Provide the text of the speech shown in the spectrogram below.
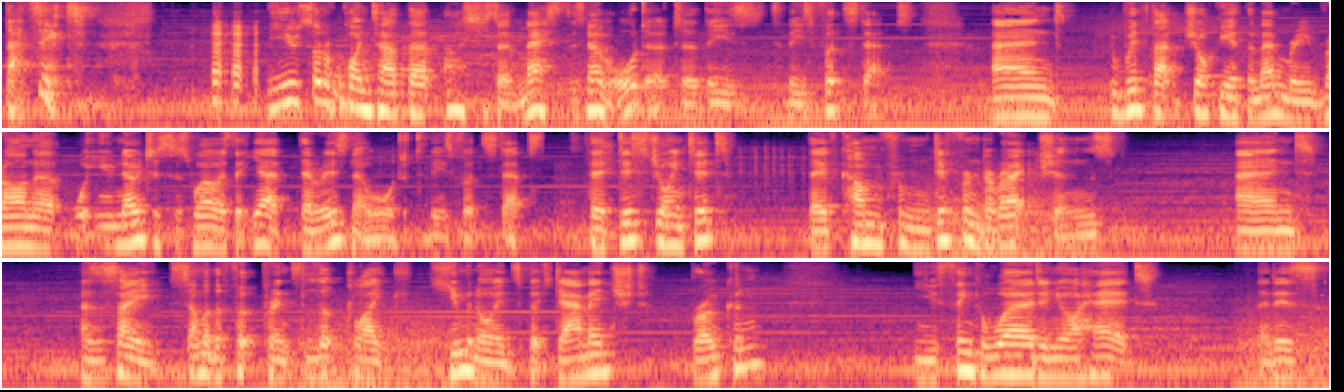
"That's it." you sort of point out that oh, it's just a mess. There's no order to these to these footsteps, and with that jockey of the memory, Rana, what you notice as well is that yeah, there is no order to these footsteps. They're disjointed. They've come from different directions, and as I say, some of the footprints look like humanoids, but damaged, broken. You think a word in your head that is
